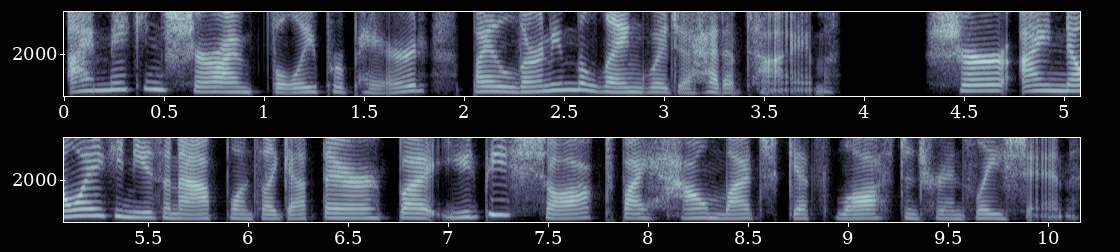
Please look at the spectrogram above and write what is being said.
I'm making sure I'm fully prepared by learning the language ahead of time. Sure, I know I can use an app once I get there, but you'd be shocked by how much gets lost in translation.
